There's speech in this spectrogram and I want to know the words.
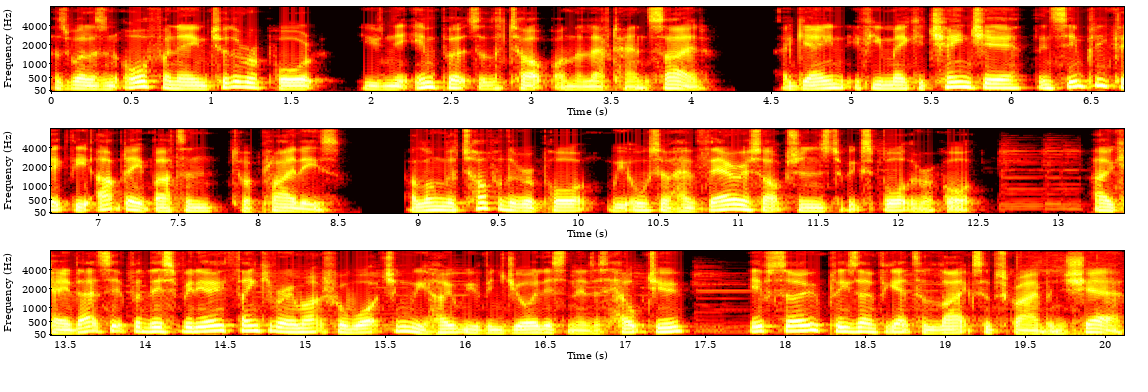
as well as an author name to the report using the inputs at the top on the left hand side. Again, if you make a change here, then simply click the Update button to apply these. Along the top of the report, we also have various options to export the report. Okay, that's it for this video. Thank you very much for watching. We hope you've enjoyed this and it has helped you. If so, please don't forget to like, subscribe and share.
